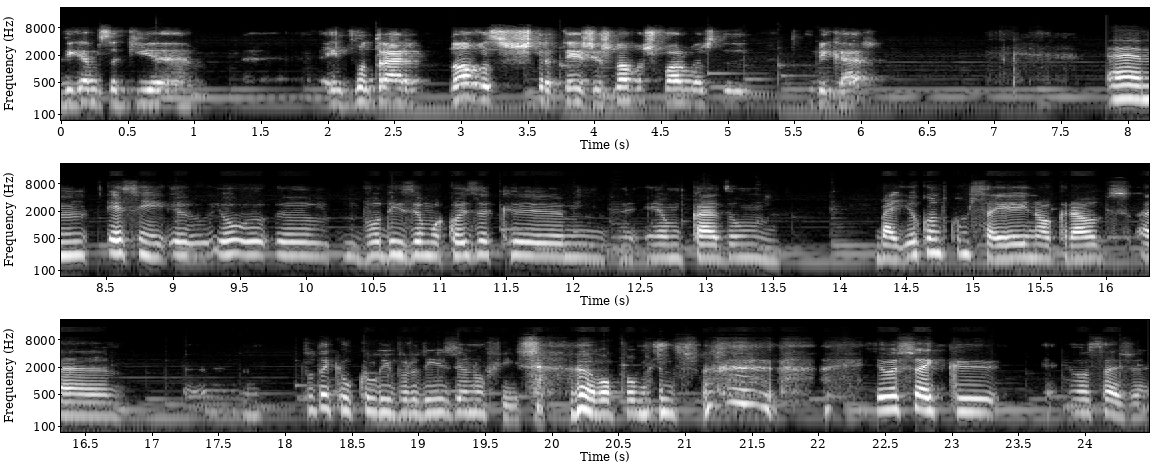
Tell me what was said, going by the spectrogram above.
digamos aqui, a, a, encontrar novas estratégias, novas formas de, de comunicar? Um, é assim, eu, eu, eu, vou dizer uma coisa que hum, é um bocado. Bem, eu quando comecei a Inocrowd, uh, tudo aquilo que o livro diz eu não fiz, ou pelo menos eu achei que, ou seja,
